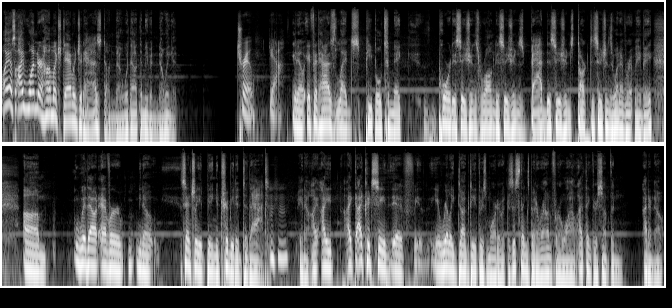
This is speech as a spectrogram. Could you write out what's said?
I also I wonder how much damage it has done though, without them even knowing it. True. Yeah. you know, if it has led people to make poor decisions, wrong decisions, bad decisions, dark decisions, whatever it may be, um, without ever, you know, essentially it being attributed to that. Mm-hmm. You know, I, I, I, I could see if you really dug deep, there's more to it because this thing's been around for a while. I think there's something, I don't know.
